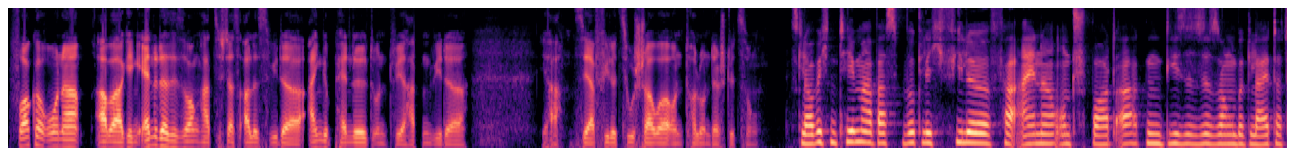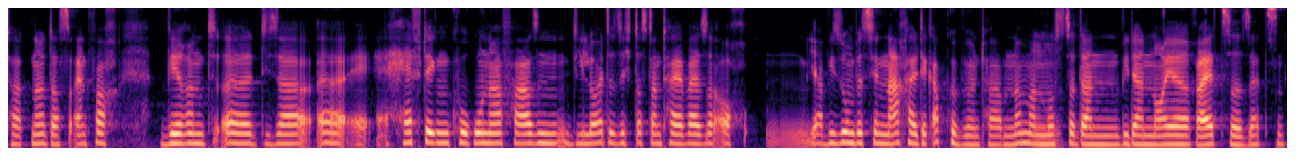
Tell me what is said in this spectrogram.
vor Corona, aber gegen Ende der Saison hat sich das alles wieder eingependelt und wir hatten wieder ja, sehr viele Zuschauer und tolle Unterstützung. Das ist, glaube ich, ein Thema, was wirklich viele Vereine und Sportarten diese Saison begleitet hat. Ne? Dass einfach während äh, dieser äh, heftigen Corona-Phasen die Leute sich das dann teilweise auch ja wie so ein bisschen nachhaltig abgewöhnt haben. Ne? Man mhm. musste dann wieder neue Reize setzen.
